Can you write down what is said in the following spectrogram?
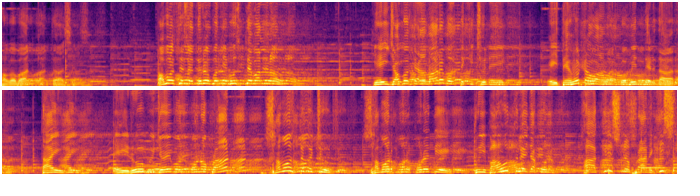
ভগবান কিন্তু আসেনি। অবশেষে দ্রৌপদী বুঝতে পারল, কি এই জগতে আমার বলতে কিছু নেই? এই দেহটাও আমার গোবিন্দের দান। তাই এই রূপ, জৈবন, মনোপ্রাণ সমস্ত কিছু সমর্পণ করে দিয়ে দুই বাহু তুলে যখন হা কৃষ্ণ প্রাণ কৃষ্ণ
